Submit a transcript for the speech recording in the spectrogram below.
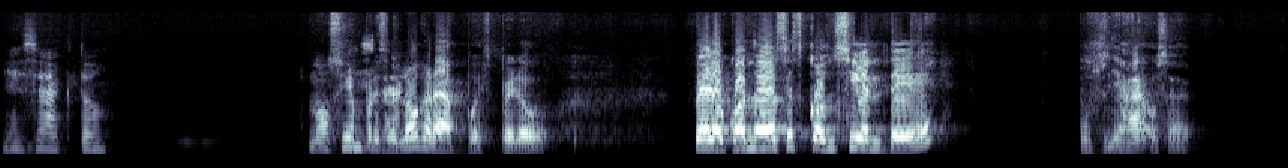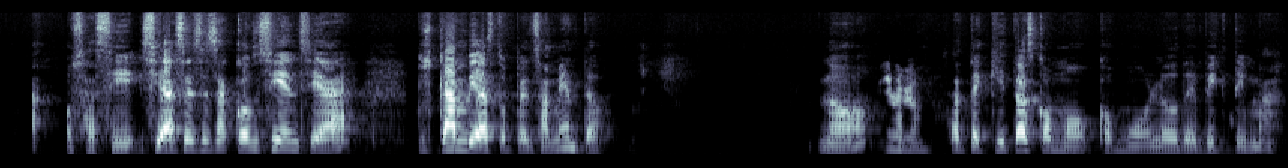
Exacto. No siempre se logra, pues, pero, pero cuando haces consciente, pues ya, o sea, o sea, si, si haces esa conciencia, pues cambias tu pensamiento. ¿No? Claro. O sea, te quitas como, como lo de víctima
